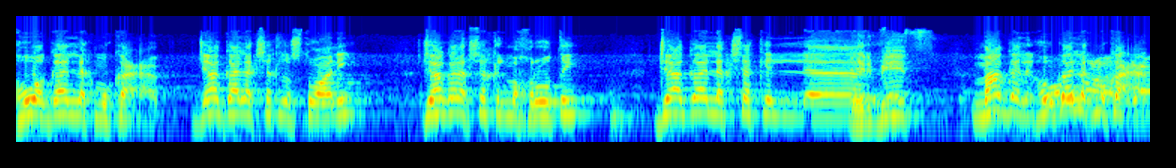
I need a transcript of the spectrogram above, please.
هو قال لك مكعب. جاء قال لك شكل أسطواني؟ جاء قال لك شكل مخروطي؟ جاء قال لك شكل آه، earpiece؟ ما قال لك هو قال لك مكعب.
